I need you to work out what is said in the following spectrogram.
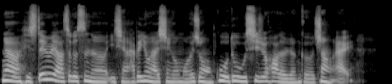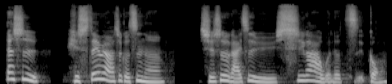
那 hysteria 这个字呢，以前还被用来形容某一种过度戏剧化的人格障碍。但是 hysteria 这个字呢，其实是来自于希腊文的子宫，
